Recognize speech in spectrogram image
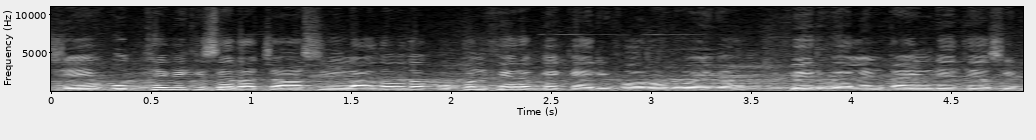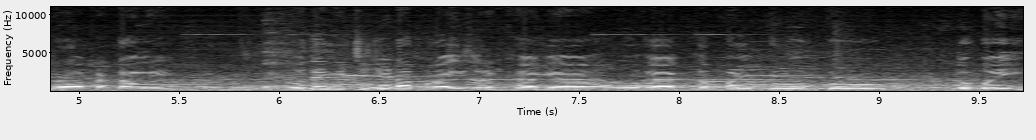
ਜੇ ਉੱਥੇ ਵੀ ਕਿਸੇ ਦਾ ਚਾਂਸ ਨਹੀਂ ਲੱਗਦਾ ਉਹਦਾ ਕੂਪਨ ਫਿਰ ਅੱਗੇ ਕੈਰੀ ਫਾਰਵਰਡ ਹੋਏਗਾ। ਫਿਰ ਵੈਲੈਂਟਾਈਨ ਡੇ ਤੇ ਅਸੀਂ ਡਰਾਅ ਕੱਢਾਂਗੇ। ਉਹਦੇ ਵਿੱਚ ਜਿਹੜਾ ਪ੍ਰਾਈਜ਼ ਰੱਖਿਆ ਗਿਆ ਹੈ ਉਹ ਹੈ ਕਪਲ ਟੂਰ ਟੂ ਦੁਬਈ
